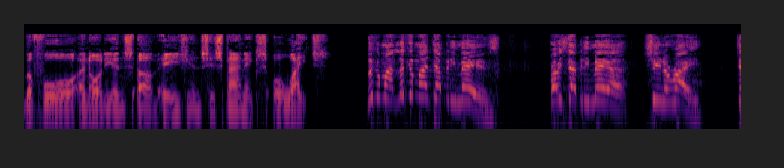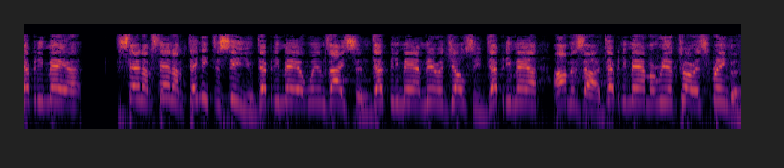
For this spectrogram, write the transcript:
before an audience of Asians, Hispanics, or whites. Look at my look at my deputy mayors. First deputy mayor Sheena Wright. Deputy mayor, stand up, stand up. They need to see you. Deputy mayor Williams Isom. Deputy mayor Meera Joshi. Deputy mayor Almanzar. Deputy mayor Maria Torres Springer.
